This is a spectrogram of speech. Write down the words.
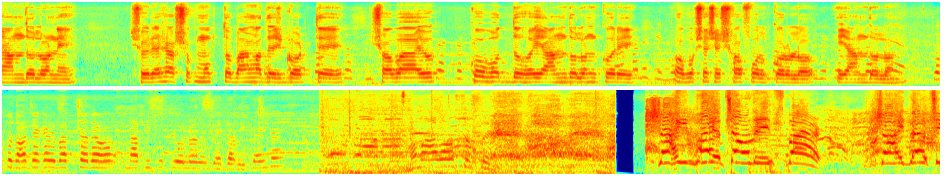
এই আন্দোলনে। স্বৈরশাসক মুক্ত বাংলাদেশ গড়তে সবাই ঐক্যবদ্ধ হয়ে আন্দোলন করে অবশেষে সফল করল এই আন্দোলন। যত রাজাকারের বাচ্চারা নাতিপুতি হলো মেধাবী তাই না? আমার আওয়াজ আছে শাহিদ ভাই হচ্ছে আমাদের ইন্সপায়ার শাহিদ ভাই হচ্ছে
